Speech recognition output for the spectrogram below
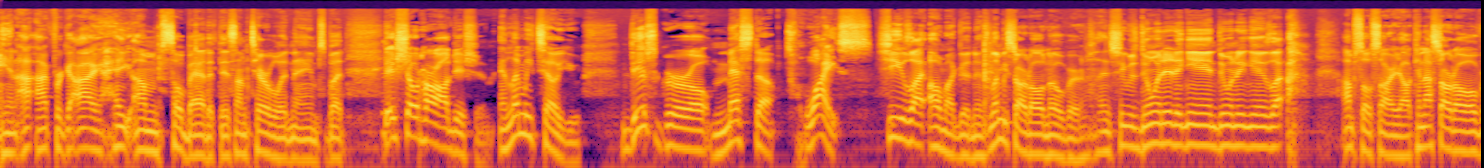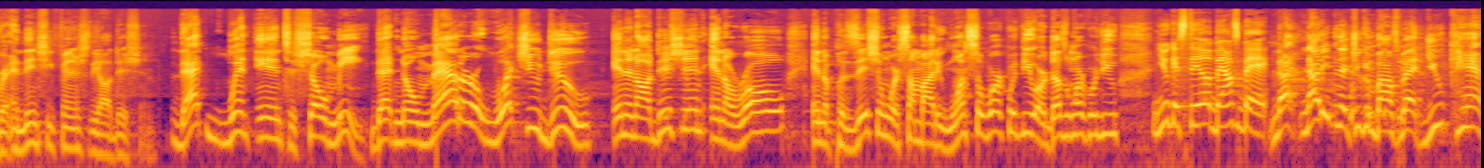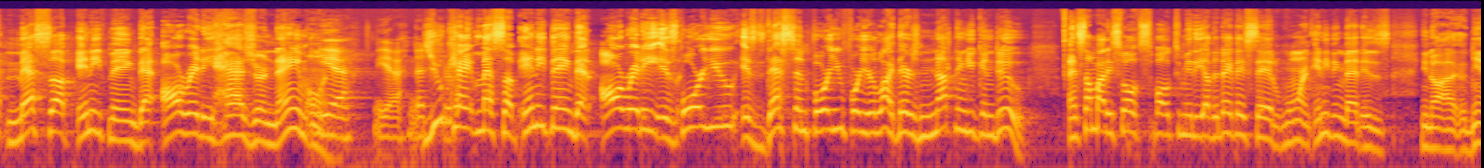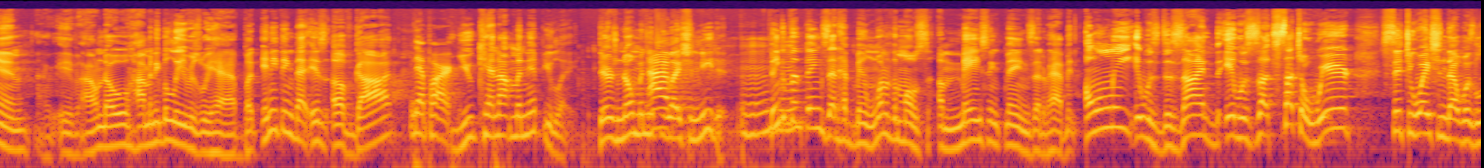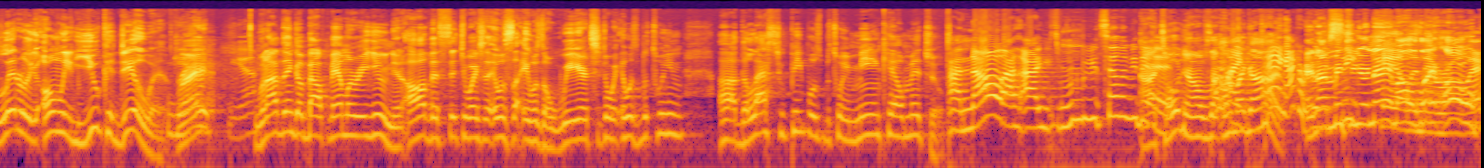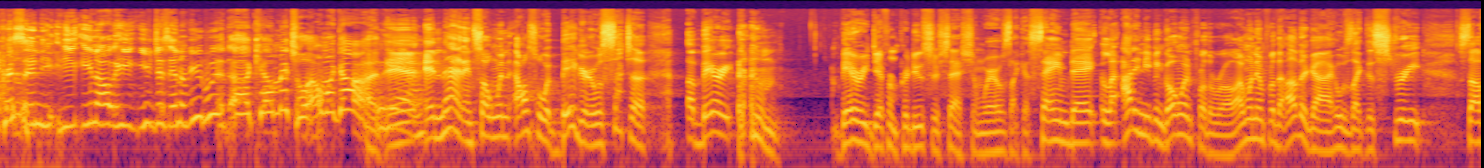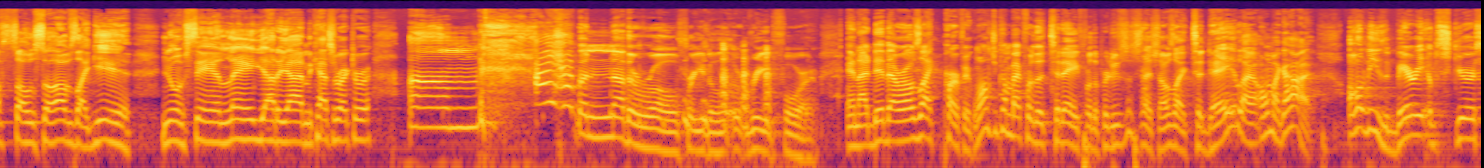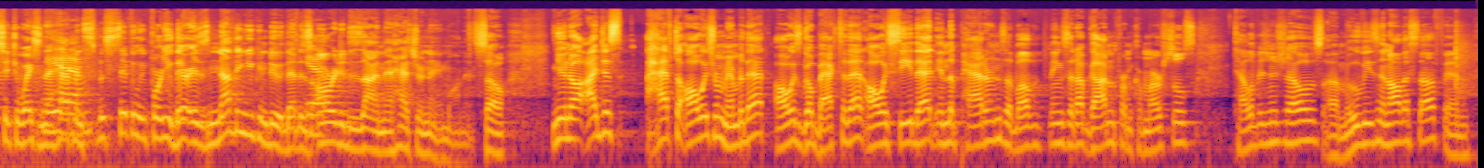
And I, I forgot. I hate. I'm so bad at this. I'm terrible at names. But they showed her audition, and let me tell you, this girl messed up twice. She was like, "Oh my goodness, let me start all over." And she was doing it again, doing it again. It was like, "I'm so sorry, y'all. Can I start all over?" And then she finished the audition. That went in to show me that no matter what you do in an audition, in a role, in a position where somebody wants to work with you or doesn't work with you, You can still bounce back. not not even that you can bounce back. You can't mess up anything that already has your name on it. Yeah, yeah, that's You true. can't mess up anything that already is for you, is destined for you for your life. There's nothing you can do. And somebody spoke spoke to me the other day. They said, Warren, anything that is, you know, I- again, if I don't know how many believers we have, but anything that is of God, That part. you cannot manipulate. There's no manipulation needed. Mm-hmm, think of the mm-hmm. things that have been one of the most amazing things that have happened. Only it was designed. It was such, such a weird situation that was literally only you could deal with, Yeah, right? yeah. When I think about family reunion, all this situation, it was it was a weird situation. It was between uh, the last two people was between me and Kel Mitchell. I know. I, I remember you telling me that. I told you I was like, I'm oh my god! dang, I and I mentioned your name. Kel I was like, oh. Kristen, you, you, know, he, you just interviewed with uh, Kel Mitchell. Oh my god! Yeah. And, and that, and so when also with bigger, it was such a a very. Very different producer session where it was like a same day. Like I didn't even go in for the role. I went in for the other guy who was like the street stuff. So so I was like, yeah, you know what I'm saying, Lane, yada yada, and the cast director. Um, have another role for you to read for, and I did that. Where I was like, perfect. Why don't you come back for the today for the producer session? I was like, today, like, oh my god, all these very obscure situations that Yeah. happen specifically for you. There is nothing you can do that is Yeah. already designed that has your name on it. So, you know, I just have to always remember that, always go back to that, always see that in the patterns of other things that I've gotten from commercials, television shows, uh, movies, and all that stuff. And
